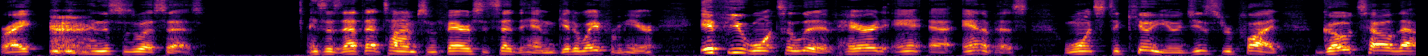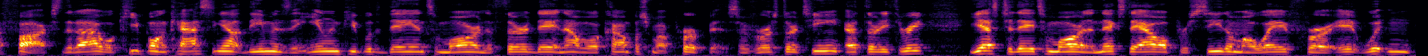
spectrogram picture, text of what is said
right? and this is what it says. It says, At that time, some Pharisees said to him, Get away from here, if you want to live. Herod An- uh, Antipas wants to kill you. And Jesus replied, Go tell that fox that I will keep on casting out demons and healing people today and tomorrow and the third day, and I will accomplish my purpose. In verse 13, or uh, 33, Yes, today, tomorrow, and the next day I will proceed on my way, for it wouldn't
